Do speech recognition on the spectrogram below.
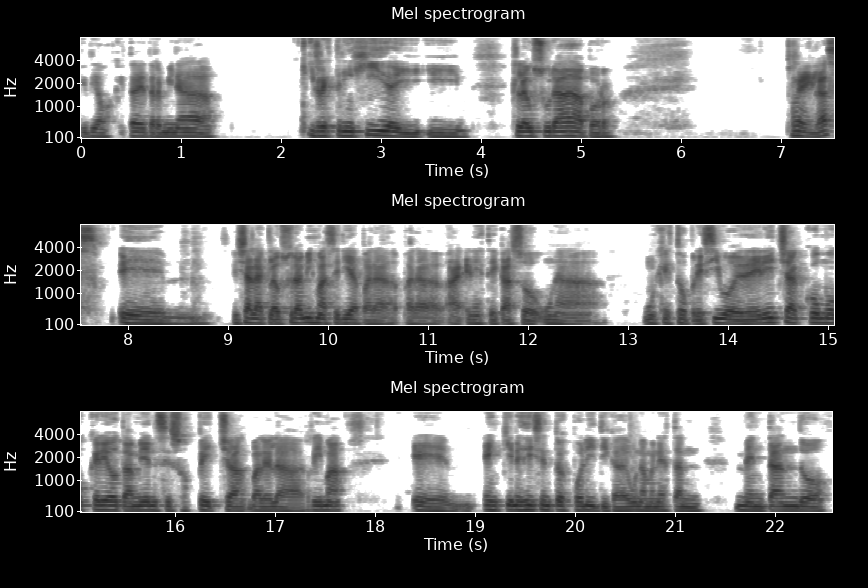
digamos que está determinada y restringida y, clausurada por reglas. Em, ya la clausura misma sería para, en este caso, una, un gesto opresivo de derecha, como creo también se sospecha, vale la rima, em, en quienes dicen todo es política, de alguna manera están mentando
